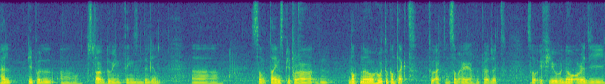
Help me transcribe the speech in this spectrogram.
help people uh, start doing things in Debian. Uh, sometimes people are, don't know who to contact to act on some area of the project. So if you know already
